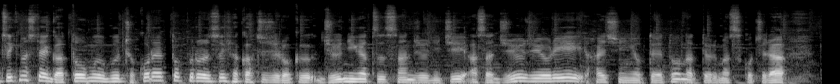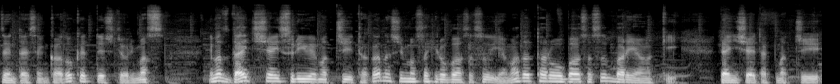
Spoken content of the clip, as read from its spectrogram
続きまして、ガトームーブチョコレートプロレス186、12月30日朝10時より配信予定となっております。こちら、全体戦カード決定しております。まず第1試合スリーウェイマッチ、高梨正宏 VS 山田太郎 VS バリアンアッキー。第2試合タッグマッチ、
